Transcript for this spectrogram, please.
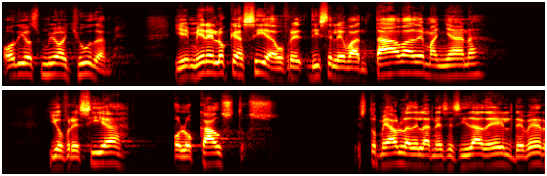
Oh Dios mío, ayúdame. Y mire lo que hacía, dice, levantaba de mañana y ofrecía holocaustos. Esto me habla de la necesidad de él, de ver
